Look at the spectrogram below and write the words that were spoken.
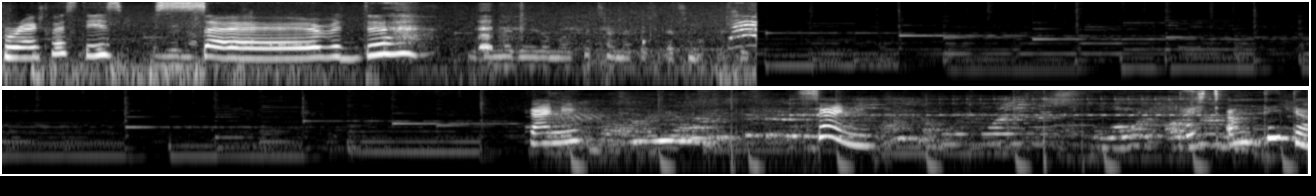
Breakfast is served. Sunny. Sunny. იმედი რომ მოხდა ცანათი კაცი მოხდა. Sani. Sani. ეს წამდიდა.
